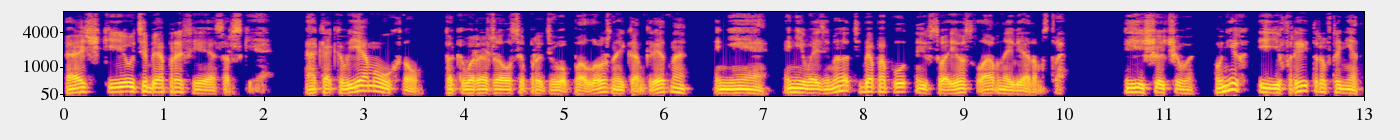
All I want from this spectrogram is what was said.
Очки у тебя профессорские. А как в яму ухнул, так выражался противоположно и конкретно «не, не возьмет тебя попутный в свое славное ведомство». Еще чего, у них и ефрейторов-то нет.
